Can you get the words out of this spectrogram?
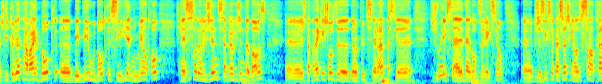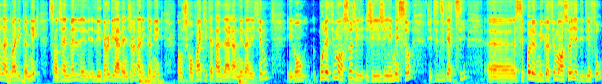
Je l'ai connu à travers d'autres BD ou d'autres séries animées, entre autres. Je connaissais son origine, sa vraie origine de base. Euh, je m'attendais à quelque chose d'un peu différent parce que je voyais que ça allait dans d'autres directions. Euh, puis je sais que ce personnage est rendu central dans l'univers des comics. C'est rendu la nouvelle leader des Avengers dans les comics. Donc je comprends qu'il était temps de la ramener dans les films. Et donc pour le film en soi, j'ai- aimé ça. J'ai été diverti. Euh, c'est pas le méga film en soi, il y a des défauts.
